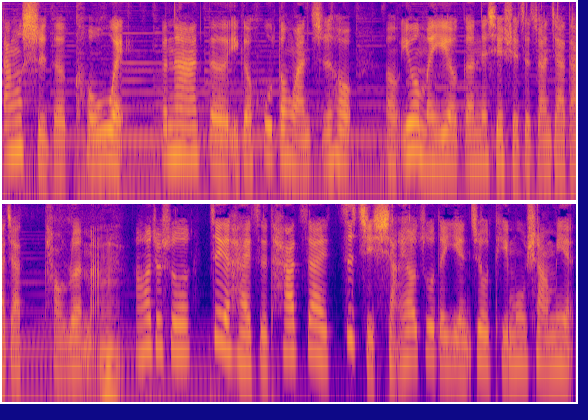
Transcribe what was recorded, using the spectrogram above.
当时的口尾跟他的一个互动完之后，嗯，因为我们也有跟那些学者专家大家讨论嘛，嗯，然后就说这个孩子他在自己想要做的研究题目上面，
